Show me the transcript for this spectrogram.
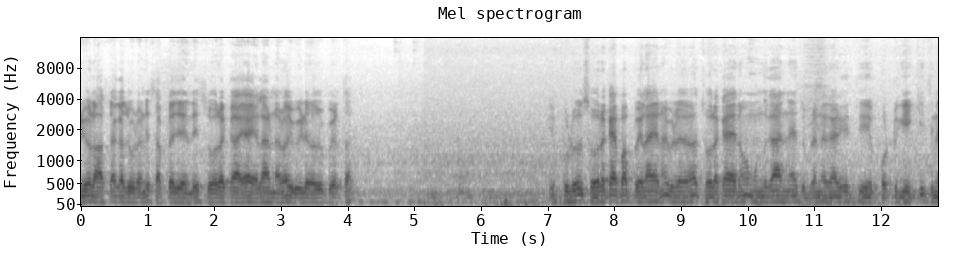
వీడియో లాస్ట్ దాకా చూడండి సబ్స్క్రైబ్ చేయండి. సూరకాయ ఎలా అన్నారో ఈ వీడియోలో చూపెడతా. ఇప్పుడు సూరకాయ పప్పు ఎలా అయినా వీడియో సూరకాయను ముందుగానే శుభ్రంగా కడిగి పొట్టు గీకి చిన్న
